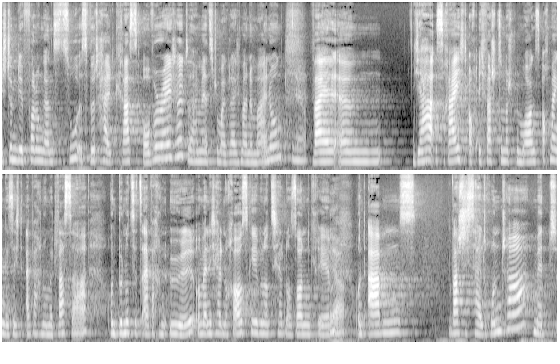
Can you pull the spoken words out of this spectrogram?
ich stimme dir voll und ganz zu, es wird halt krass overrated, da haben wir jetzt schon mal gleich meine Meinung, ja. weil ähm, ja, es reicht auch, ich wasche zum Beispiel morgens auch mein Gesicht einfach nur mit Wasser und benutze jetzt einfach ein Öl. Und wenn ich halt noch rausgehe, benutze ich halt noch Sonnencreme. Ja. und abends wasche ich es halt runter mit,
